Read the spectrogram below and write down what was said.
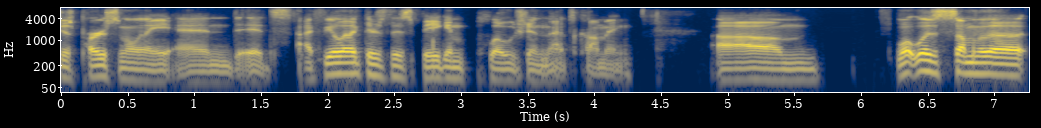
just personally, and it's I feel like there's this big implosion that's coming. Um, what was some of the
